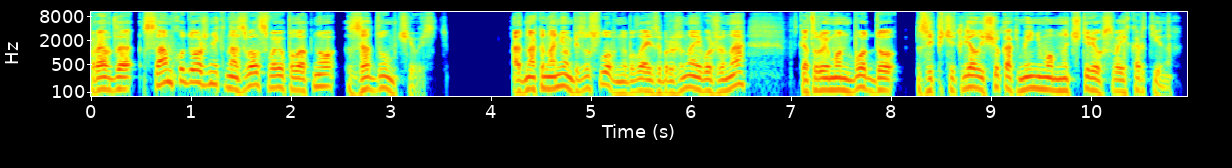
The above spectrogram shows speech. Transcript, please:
Правда, сам художник назвал свое полотно «Задумчивость». Однако на нем, безусловно, была изображена его жена, которую Монбоддо запечатлел еще как минимум на четырех своих картинах.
